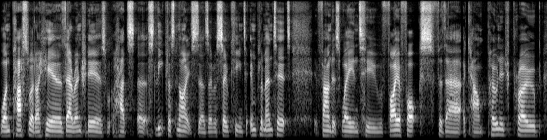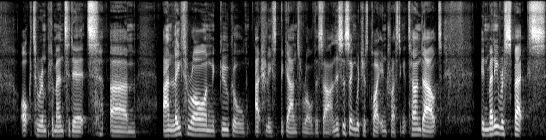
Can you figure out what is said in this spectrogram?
1Password, I hear their engineers had uh, sleepless nights as they were so keen to implement it. It found its way into Firefox for their account pwnage probe. Okta implemented it. Um, and later on, Google actually began to roll this out. And this is something which is quite interesting. It turned out, in many respects,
